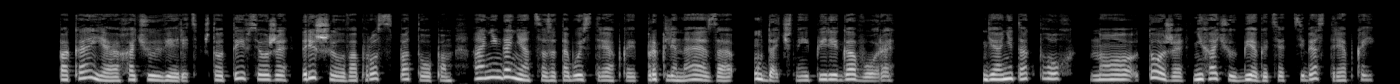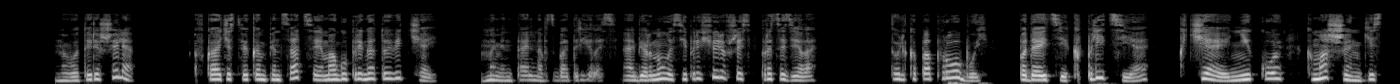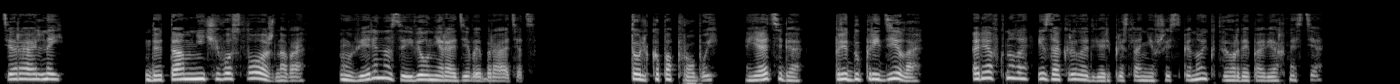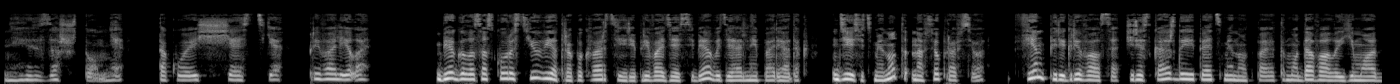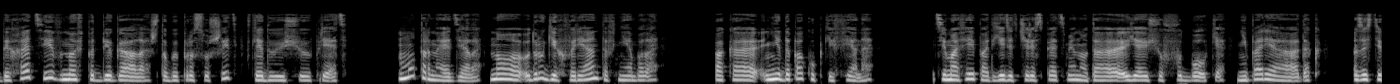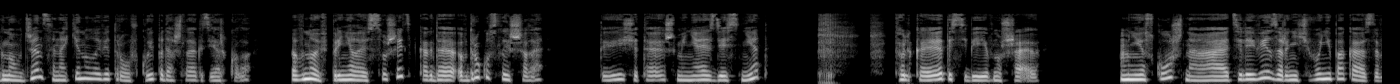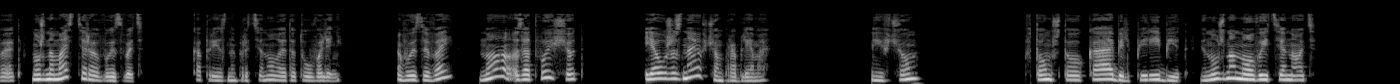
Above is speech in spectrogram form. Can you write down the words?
Пока я хочу верить, что ты все же решил вопрос с потопом, а не гоняться за тобой с тряпкой, проклиная за удачные переговоры. Я не так плох, но тоже не хочу бегать от тебя с тряпкой. Ну вот и решили. В качестве компенсации могу приготовить чай. Моментально взбодрилась, обернулась и, прищурившись, процедила. Только попробуй подойти к плите, к чайнику, к машинке стиральной. Да там ничего сложного, уверенно заявил нерадивый братец. Только попробуй, я тебя предупредила. Рявкнула и закрыла дверь, прислонившись спиной к твердой поверхности. Ни за что мне такое счастье привалило. Бегала со скоростью ветра по квартире, приводя себя в идеальный порядок. Десять минут на все про все. Фен перегревался через каждые пять минут, поэтому давала ему отдыхать и вновь подбегала, чтобы просушить следующую прядь. Муторное дело, но других вариантов не было. Пока не до покупки фена. Тимофей подъедет через пять минут, а я еще в футболке. Непорядок. Застегнув джинсы, накинула ветровку и подошла к зеркалу. Вновь принялась сушить, когда вдруг услышала. «Ты считаешь, меня здесь нет?» «Только это себе и внушаю. «Мне скучно, а телевизор ничего не показывает. Нужно мастера вызвать», — капризно протянула этот уволень. «Вызывай, но за твой счет. Я уже знаю, в чем проблема». «И в чем?» «В том, что кабель перебит, и нужно новый тянуть».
